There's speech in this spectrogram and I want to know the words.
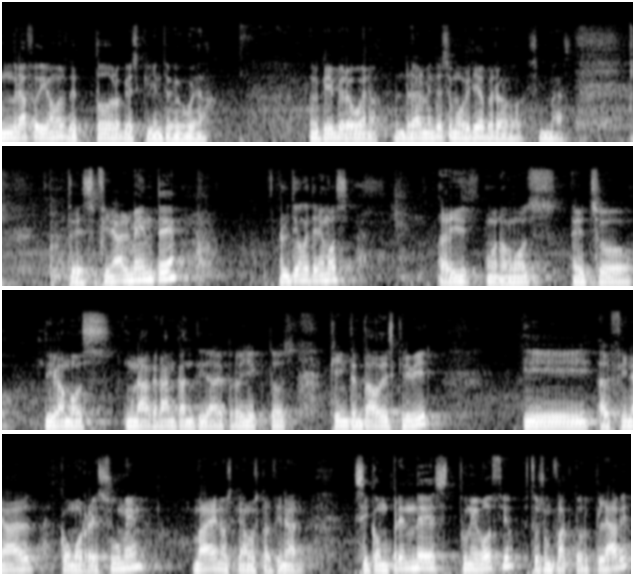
un grafo, digamos, de todo lo que es cliente BVA. Ok, pero bueno, realmente se movería, pero sin más. Entonces, finalmente, lo último que tenemos, ahí, bueno, hemos hecho digamos, una gran cantidad de proyectos que he intentado describir y al final, como resumen, ¿vale? nos quedamos que al final, si comprendes tu negocio, esto es un factor clave,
